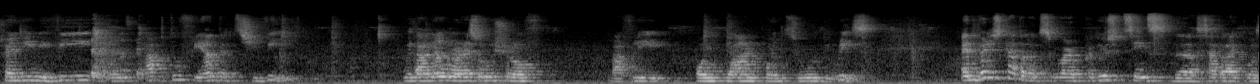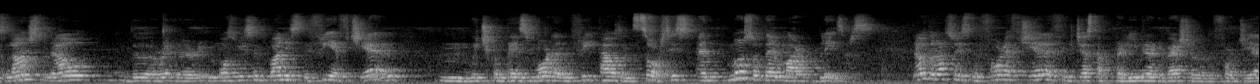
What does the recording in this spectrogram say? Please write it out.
20 MeV and up to 300 GeV, with an angular resolution of roughly 0.1, 0.2 degrees. And various catalogs were produced since the satellite was launched. Now, the re most recent one is the 3FGL, um, which contains more than 3,000 sources, and most of them are blazars. Now there also is the 4FGL, I think just a preliminary version of the 4GL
